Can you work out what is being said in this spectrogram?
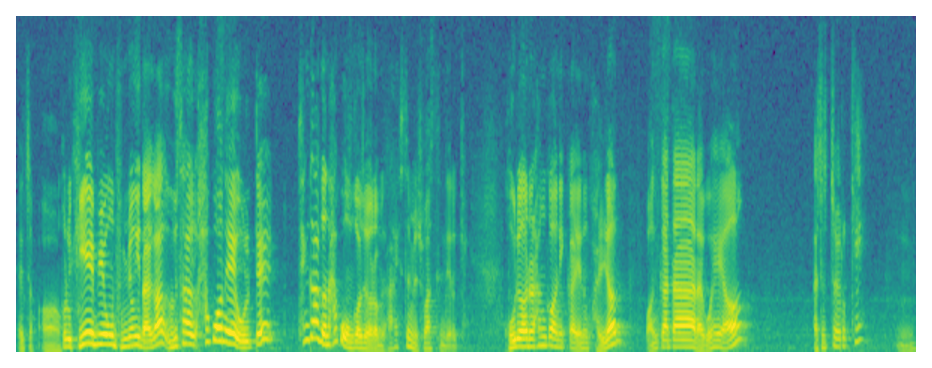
그렇죠? 어, 그리고 기회비용은 분명히 내가 의사 학원에 올 때 생각은 하고 온 거죠, 여러분. 아, 했으면 좋았을 텐데 이렇게. 고려를 한 거니까 얘는 관련 원가다라고 해요. 아셨죠? 이렇게? 음.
